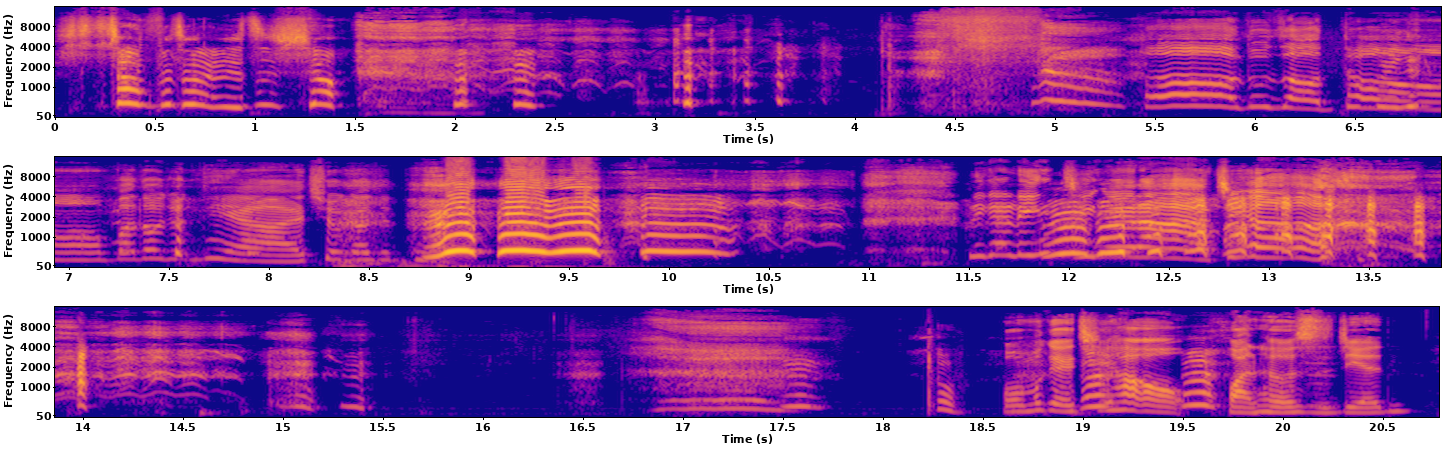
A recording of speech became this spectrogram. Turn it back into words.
唱不出来，一直笑。哦，肚子好痛哦，巴肚就痛，手脚就痛。你该冷静的啦，姐。我们给七号缓和时间，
